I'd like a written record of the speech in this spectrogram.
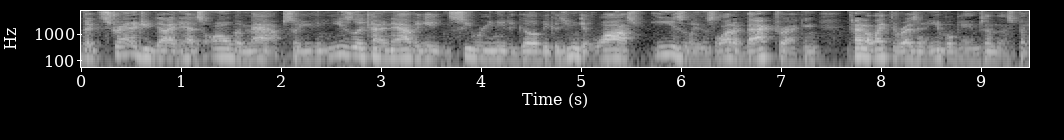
the, strategy guide has all the maps, so you can easily kind of navigate and see where you need to go because you can get lost easily. There's a lot of backtracking, kind of like the Resident Evil games in this. But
